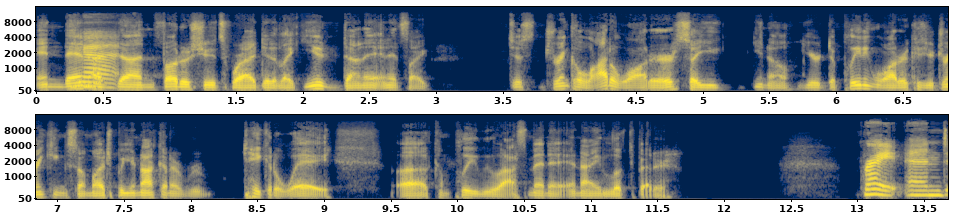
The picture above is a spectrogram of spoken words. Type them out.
and then yeah. I've done photo shoots where I did it like you've done it, and it's like just drink a lot of water so you you know you're depleting water because you're drinking so much, but you're not going to re- take it away uh, completely last minute. And I looked better. Right, and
